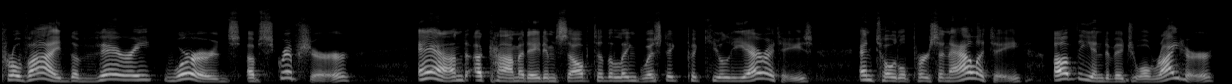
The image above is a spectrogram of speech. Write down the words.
provide the very words of Scripture and accommodate himself to the linguistic peculiarities and total personality of the individual writer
